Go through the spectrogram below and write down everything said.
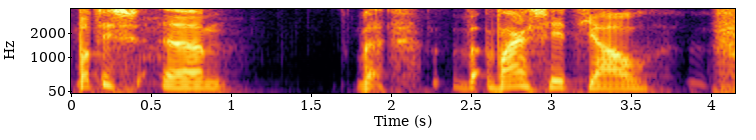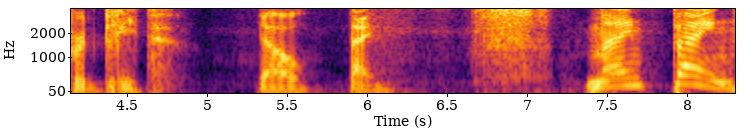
Wat is. Um, waar zit jouw verdriet? Jouw pijn? Mijn pijn,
